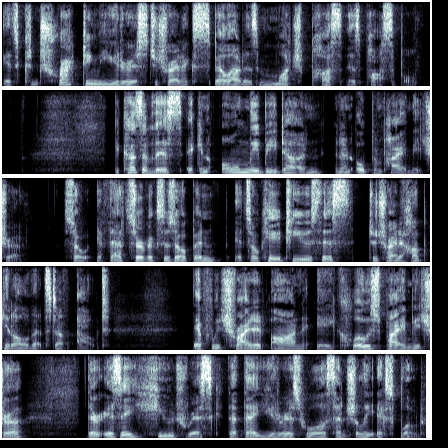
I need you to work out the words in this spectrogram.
It's contracting the uterus to try to expel out as much pus as possible. Because of this, it can only be done in an open pyometra. So if that cervix is open, it's okay to use this to try to help get all of that stuff out. If we tried it on a closed pyometra, there is a huge risk that that uterus will essentially explode.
